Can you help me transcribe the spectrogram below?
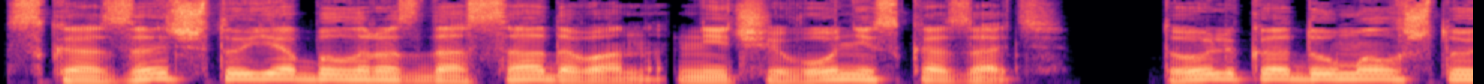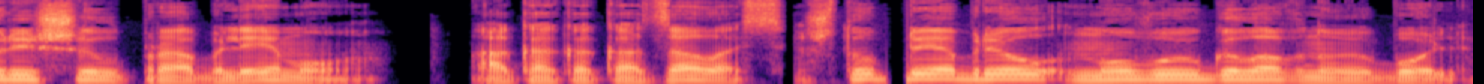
Сказать, что я был раздосадован, ничего не сказать. Только думал, что решил проблему, а как оказалось, что приобрел новую головную боль.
